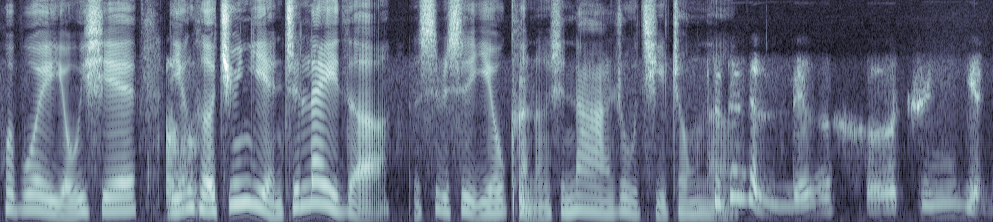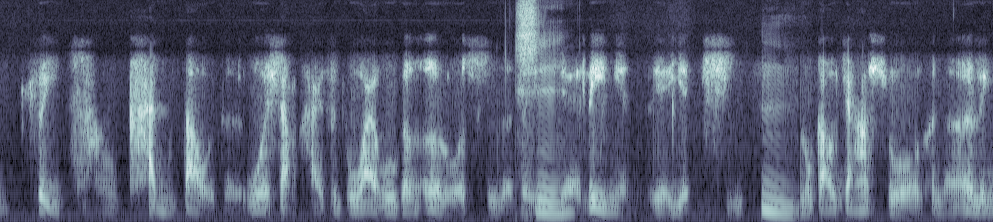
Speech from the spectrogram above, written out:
会不会有一些联合军演之类的？是不是也有可能是纳入其中呢？这边的联合军演最常看到的，我想还是不外乎跟俄罗斯的这一些历年这些演习，嗯，什么高加索可能二零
